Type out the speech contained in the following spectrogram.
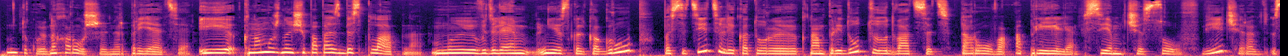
ну, такое на хорошее мероприятие. И к нам можно еще попасть бесплатно. Мы выделяем несколько групп посетителей, которые к нам придут 22 апреля в 7 часов вечера с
